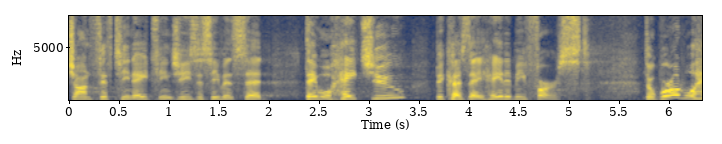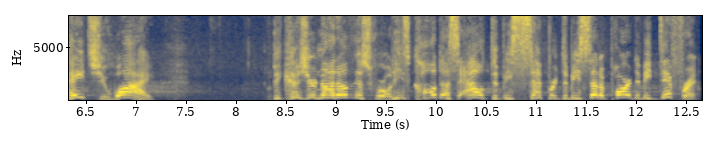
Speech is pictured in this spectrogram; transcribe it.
John 15, 18, Jesus even said, They will hate you because they hated me first. The world will hate you. Why? Because you're not of this world. He's called us out to be separate, to be set apart, to be different.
